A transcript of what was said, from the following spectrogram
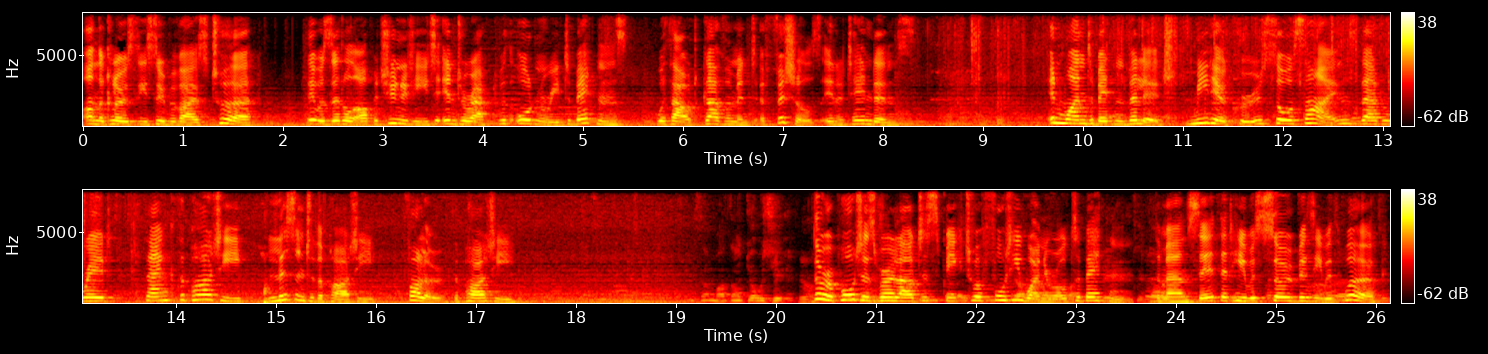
On the closely supervised tour, there was little opportunity to interact with ordinary Tibetans without government officials in attendance. In one Tibetan village, media crews saw signs that read, Thank the party, listen to the party, follow the party. The reporters were allowed to speak to a 41 year old Tibetan. The man said that he was so busy with work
